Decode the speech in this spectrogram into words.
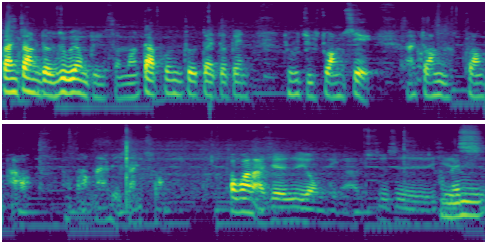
山上的日用品什么，大部分都在这边朱局装卸，啊，装装好往阿里山送。包括哪些日用品啊？就是一些食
